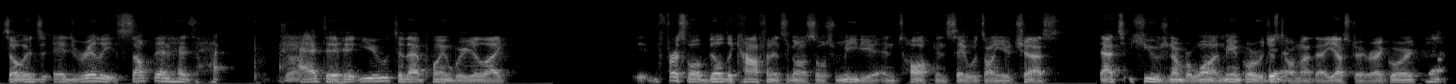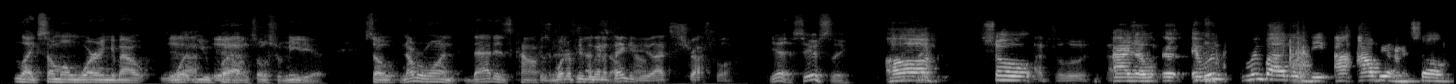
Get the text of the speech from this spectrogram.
So it's it's really something has ha- had to hit you to that point where you're like, first of all, build the confidence to go on social media and talk and say what's on your chest. That's huge. Number one. Me and Corey were just yeah. talking about that yesterday, right, Corey? Yeah. Like someone worrying about yeah, what you put on social media. So number one, that is confidence. Because what are people going to think of you? That's stressful. Yeah, seriously. Uh, like, so absolutely, absolutely. As a, if we we about to go deep, I, will be honest. So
